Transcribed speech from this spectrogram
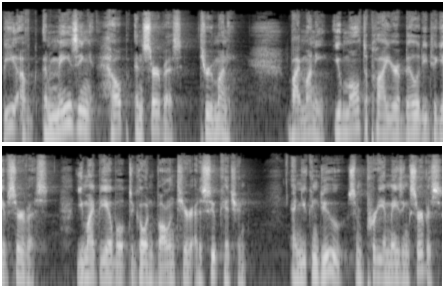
be of amazing help and service through money. By money, you multiply your ability to give service. You might be able to go and volunteer at a soup kitchen and you can do some pretty amazing service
